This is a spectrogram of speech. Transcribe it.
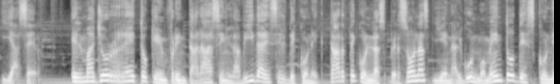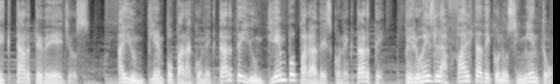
y hacer. El mayor reto que enfrentarás en la vida es el de conectarte con las personas y en algún momento desconectarte de ellos. Hay un tiempo para conectarte y un tiempo para desconectarte pero es la falta de conocimiento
